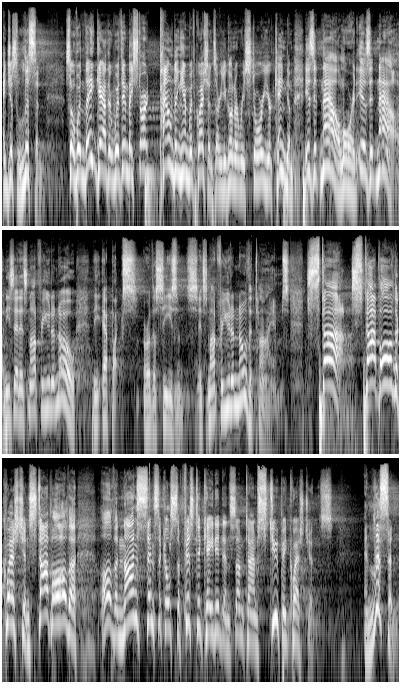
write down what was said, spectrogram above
and just listen so when they gather with him, they start pounding him with questions. Are you going to restore your kingdom? Is it now, Lord? Is it now? And he said, It's not for you to know the epochs or the seasons. It's not for you to know the times. Stop. Stop all the questions. Stop all the all the nonsensical, sophisticated, and sometimes stupid questions. And listen.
